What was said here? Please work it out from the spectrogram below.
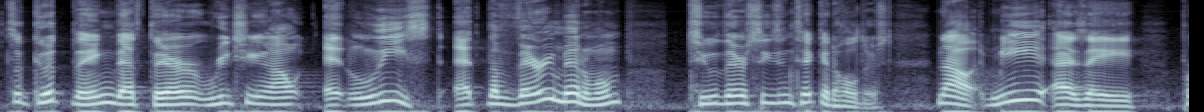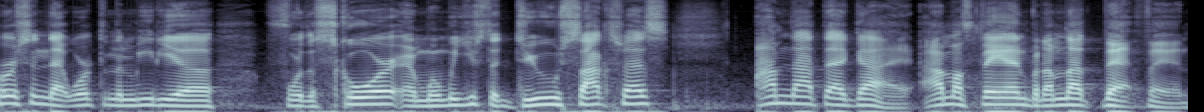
it's a good thing that they're reaching out at least at the very minimum to their season ticket holders. Now, me as a person that worked in the media for the score and when we used to do Sox Fest, I'm not that guy. I'm a fan, but I'm not that fan.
